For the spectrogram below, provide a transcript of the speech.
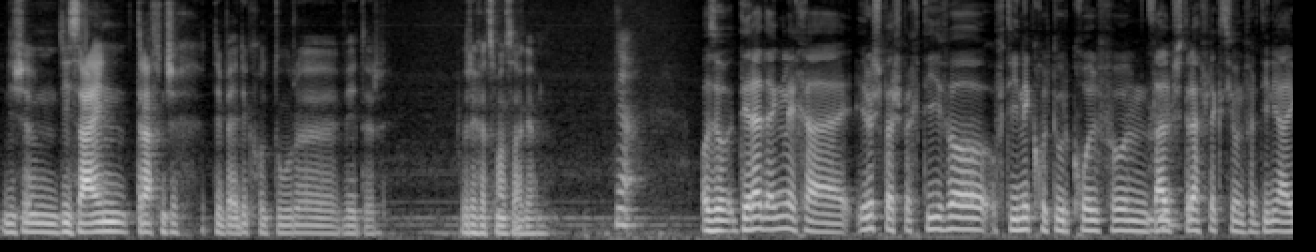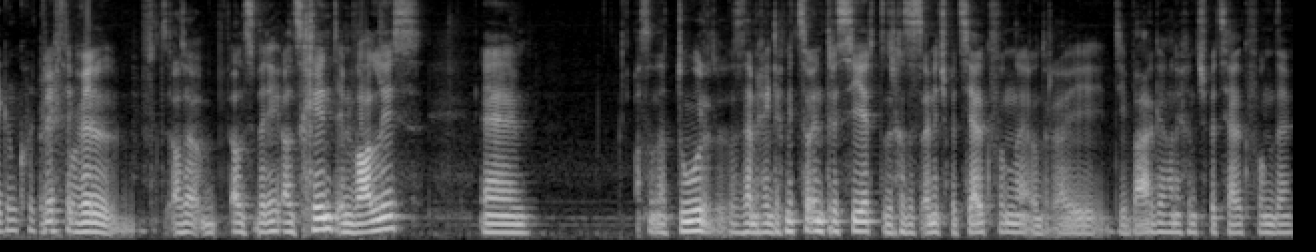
in unserem Design treffen sich die beiden Kulturen wieder, würde ich jetzt mal sagen. Ja. Also dir hat eigentlich äh, ihre Perspektive auf deine Kultur geholfen und mhm. Selbstreflexion für deine eigene Kultur. Richtig, weil also als, als Kind im Wallis äh, also Natur, das hat mich eigentlich nicht so interessiert. Oder ich habe es auch nicht speziell gefunden. Oder die Berge habe ich nicht speziell gefunden.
